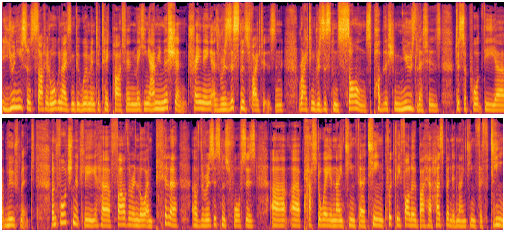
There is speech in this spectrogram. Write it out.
Yoon Hee-sun started organizing the women to take part in making ammunition, training as resistance fighters, and writing resistance songs, publishing newsletters to support the uh, movement. Unfortunately, her father-in-law and pillar of the resistance forces uh, passed away in 1913, quickly followed by her husband in 1915.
